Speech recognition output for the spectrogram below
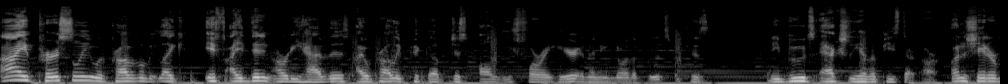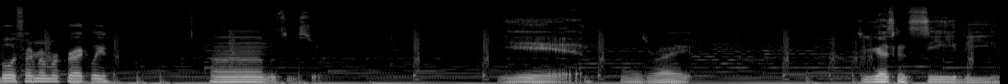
I personally would probably, like, if I didn't already have this, I would probably pick up just all these four right here and then ignore the boots because the boots actually have a piece that are unshaderable, if I remember correctly. Um, let's see this one. Yeah, I was right. So you guys can see the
